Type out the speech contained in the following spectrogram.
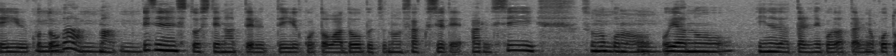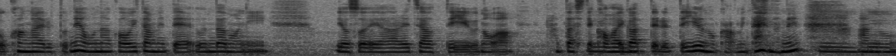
っていうことが、うんうんまあうん、ビジネスとしてなってるっていうことは動物の搾取であるしその子のうんうん親の犬だったり猫だったりのことを考えるとねお腹を痛めて産んだのによそへやられちゃうっていうのは果たして可愛がってるっていうのかみたいなね、あの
